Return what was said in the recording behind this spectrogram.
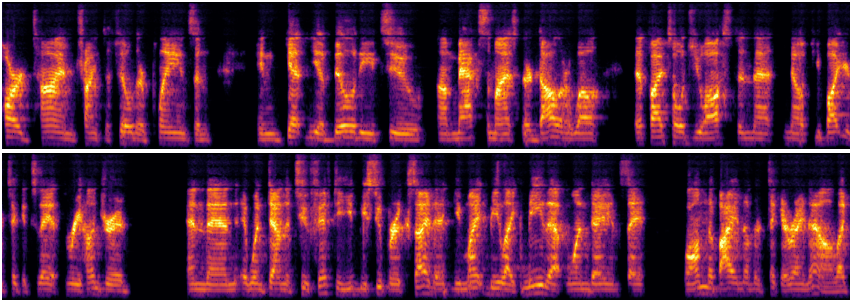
hard time trying to fill their planes and and get the ability to um, maximize their dollar. Well if i told you austin that you know if you bought your ticket today at 300 and then it went down to 250 you'd be super excited. You might be like me that one day and say well i'm going to buy another ticket right now. Like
